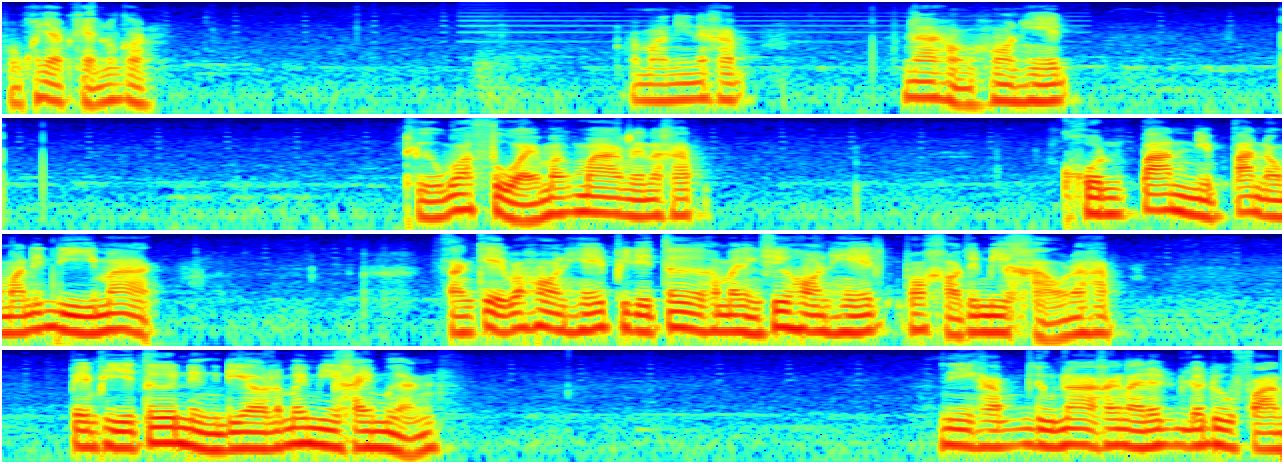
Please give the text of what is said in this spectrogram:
ผมขยับแขนลงก่อน ประมาณนี้นะครับ หน้าของ Hornhead ถือว่าสวยมาก ๆ เลยนะครับ คนปั้นเนี่ยปั้นออกมาได้ดีมาก สังเกตว่า Hornhead Predator ทำไมถึงชื่อ Hornhead เพราะเขาจะมีเขานะครับ เป็น Predator หนึ่งเดียวแล้วไม่มีใครเหมือน นี่ครับดูหน้าข้างในแล้วแล้วดูฟัน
